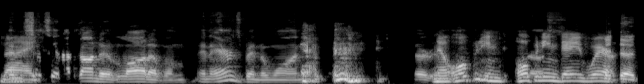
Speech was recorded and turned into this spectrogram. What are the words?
And Nice. since then, I've gone to a lot of them. And Aaron's been to one. Now opening opening Yes. day where? The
